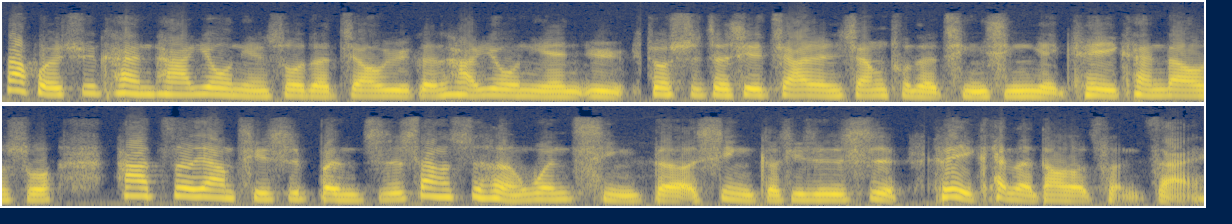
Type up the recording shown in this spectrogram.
那回去看他幼年受的教育，跟他幼年与就是这些家人相处的情形，也可以看到说他这样其实本质上是很温情的性格，其实是可以看得到的存在。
